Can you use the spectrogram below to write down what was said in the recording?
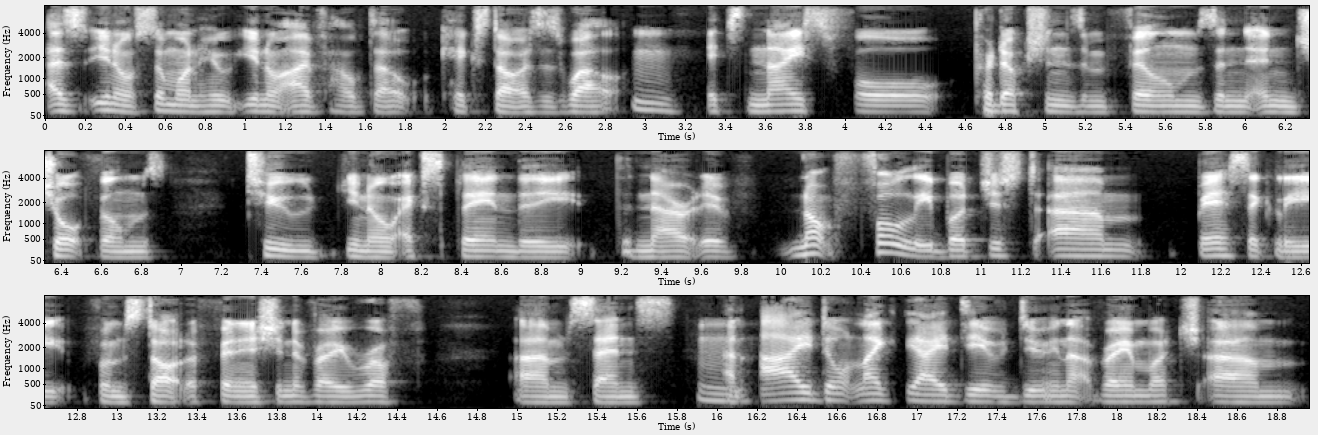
as you know, someone who you know I've helped out Kickstarters as well. Mm. It's nice for productions and films and, and short films to you know explain the the narrative not fully, but just um basically from start to finish in a very rough um sense. Mm. And I don't like the idea of doing that very much. Um,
